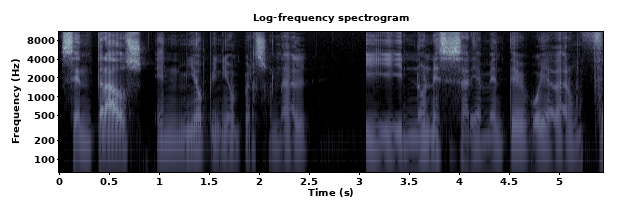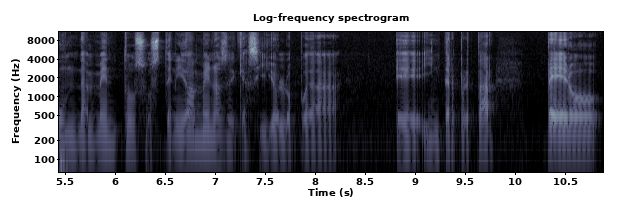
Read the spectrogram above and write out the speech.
centrados en mi opinión personal y no necesariamente voy a dar un fundamento sostenido a menos de que así yo lo pueda eh, interpretar, pero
